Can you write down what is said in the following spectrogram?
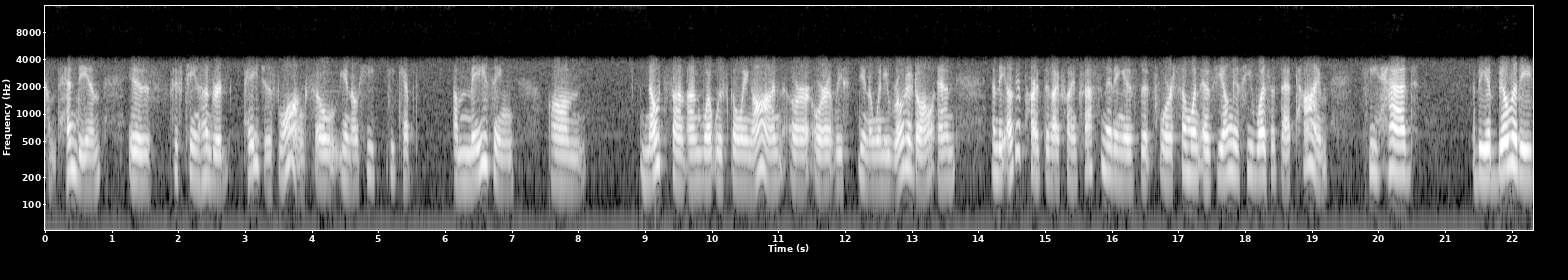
compendium is 1500 pages long. So you know he he kept amazing um, notes on on what was going on, or or at least you know when he wrote it all. And and the other part that I find fascinating is that for someone as young as he was at that time, he had the ability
